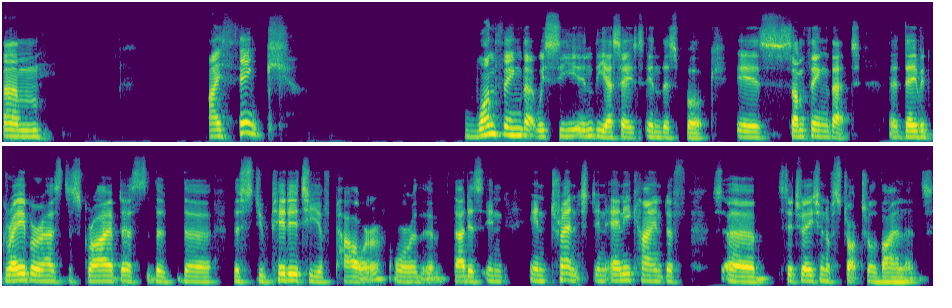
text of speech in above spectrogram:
Um, I think one thing that we see in the essays in this book is something that uh, David Graeber has described as the, the, the stupidity of power, or the, that is in, entrenched in any kind of uh, situation of structural violence,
